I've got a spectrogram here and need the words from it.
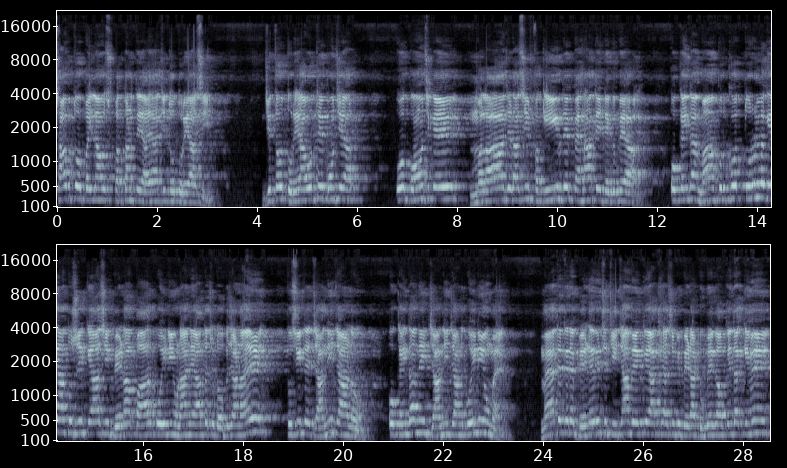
ਸਭ ਤੋਂ ਪਹਿਲਾਂ ਉਸ ਪੱਤਣ ਤੇ ਆਇਆ ਜਿੱਥੋਂ ਤੁਰਿਆ ਸੀ। ਜਿੱਥੋਂ ਤੁਰਿਆ, ਉੱਥੇ ਪਹੁੰਚਿਆ। ਉਹ ਪਹੁੰਚ ਕੇ ਮਲਾਹ ਜਿਹੜਾ ਸੀ, ਫਕੀਰ ਦੇ ਪੈਰਾਂ ਤੇ ਡਿੱਗ ਪਿਆ। ਉਹ ਕਹਿੰਦਾ, ਮਹਾਂਪੁਰਖੋ, ਤੁਰਨ ਲੱਗਿਆ ਤੁਸੀਂ, ਕਿਹਾ ਸੀ ਬੇੜਾ ਪਾਰ ਕੋਈ ਨਹੀਂ ਹੋਣਾ, ਇਹਨੇ ਅੱਧ ਚ ਡੁੱਬ ਜਾਣਾ ਏ, ਤੁਸੀਂ ਤੇ ਜਾਨੀ ਜਾਣ ਉਹ ਕਹਿੰਦਾ, ਨਹੀਂ ਜਾਨੀ ਜਾਣ ਕੋਈ ਨਹੀਂ ਹੂੰ ਮੈਂ। ਮੈਂ ਤੇ ਤੇਰੇ ਬੇੜੇ ਵਿੱਚ ਚੀਜ਼ਾਂ ਵੇਖ ਕੇ ਆਖਿਆ ਸੀ ਵੀ ਬੇੜਾ ਡੁੱਬੇਗਾ। ਉਹ ਕਹਿੰਦਾ, ਕਿਵੇਂ?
